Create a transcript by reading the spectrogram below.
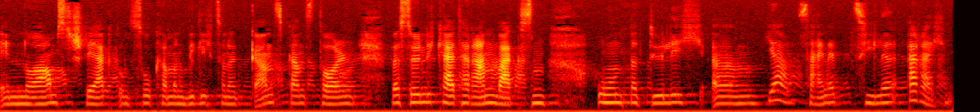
enormst stärkt. Und so kann man wirklich zu einer ganz, ganz tollen Persönlichkeit heranwachsen und natürlich ähm, ja, seine Ziele erreichen.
